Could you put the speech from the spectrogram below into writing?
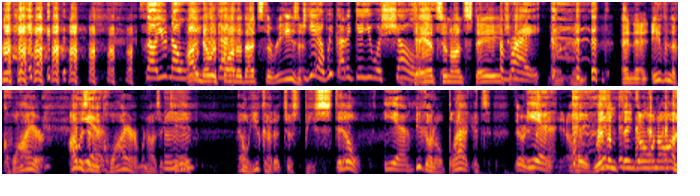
so, you know, we, I never gotta- thought of that's the reason. Yeah, we got to give you a show. Dancing on stage. and- Right. And, and, and, even the choir. I was in the Mm-hmm. choir when I was a kid. Oh, you got to just be still. Yeah. You go to a black, it's there is Yeah. a, a whole rhythm thing going on.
